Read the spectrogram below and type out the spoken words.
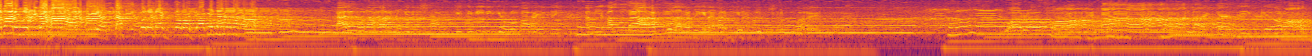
আমার নবীর হাত দিয়ে টাচ করে ডাক দেওয়া যাবে না। কারণ আমার নবীর শান পৃথিবীর কেউ বাড়াই নাই আমি আল্লাহ রাব্বুল আলামিন আমার বন্ধুর শান বাড়াই ورفعنا لك ذكرك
